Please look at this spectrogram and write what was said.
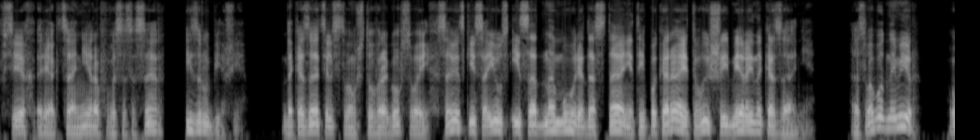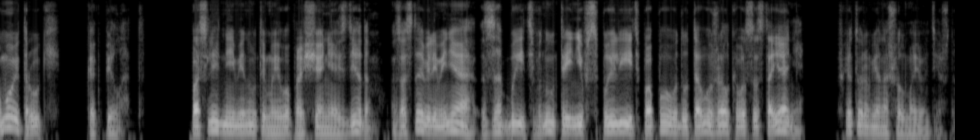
всех реакционеров в СССР и зарубежье. Доказательством, что врагов своих Советский Союз и со дна моря достанет и покарает высшей мерой наказания, а свободный мир умоет руки, как Пилат. Последние минуты моего прощания с дедом заставили меня забыть внутренне вспылить по поводу того жалкого состояния, в котором я нашел мою одежду.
